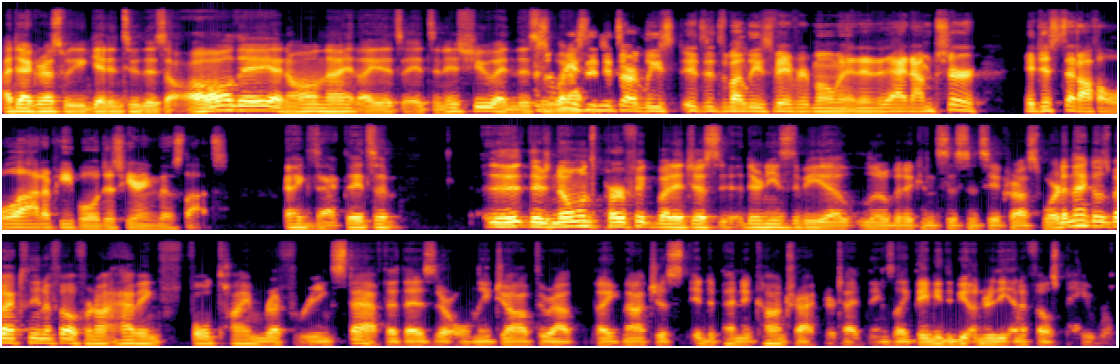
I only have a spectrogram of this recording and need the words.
I digress. We could get into this all day and all night. Like it's it's an issue, and this There's is reason I, it's our least. It's, it's my least favorite moment, and and I'm sure it just set off a lot of people just hearing those thoughts. Exactly. It's a there's no one's perfect, but it just there needs to be a little bit of consistency across the board, and that goes back to the NFL for not having full time refereeing staff. That that is their only job throughout, like not just independent contractor type things. Like they need to be under the NFL's payroll.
